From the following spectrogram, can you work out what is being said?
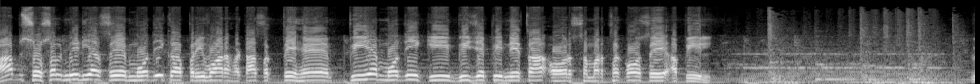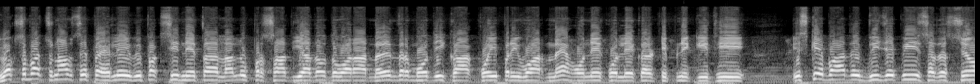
अब सोशल मीडिया से मोदी का परिवार हटा सकते हैं। पीएम मोदी की बीजेपी नेता और समर्थकों से अपील। लोकसभा चुनाव से पहले विपक्षी नेता लालू प्रसाद यादव द्वारा नरेंद्र मोदी का कोई परिवार न होने को लेकर टिप्पणी की थी। इसके बाद बीजेपी सदस्यों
